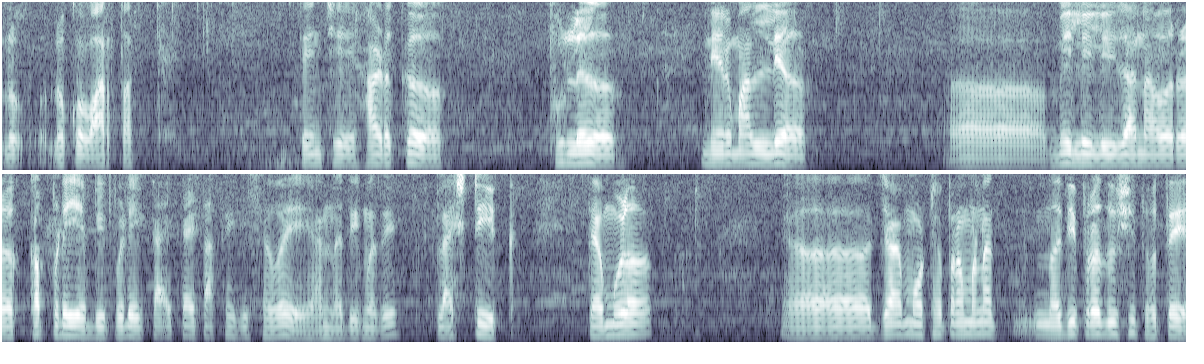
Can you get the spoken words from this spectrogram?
लो लोक वारतात त्यांचे हाडकं फुलं निर्माल्य मेलेली जनावरं कपडे बिपडे काय काय टाकायची सवय ह्या या नदीमध्ये? प्लॅस्टिक. त्यामुळं ज्या मोठ्या प्रमाणात नदी प्रदूषित होते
